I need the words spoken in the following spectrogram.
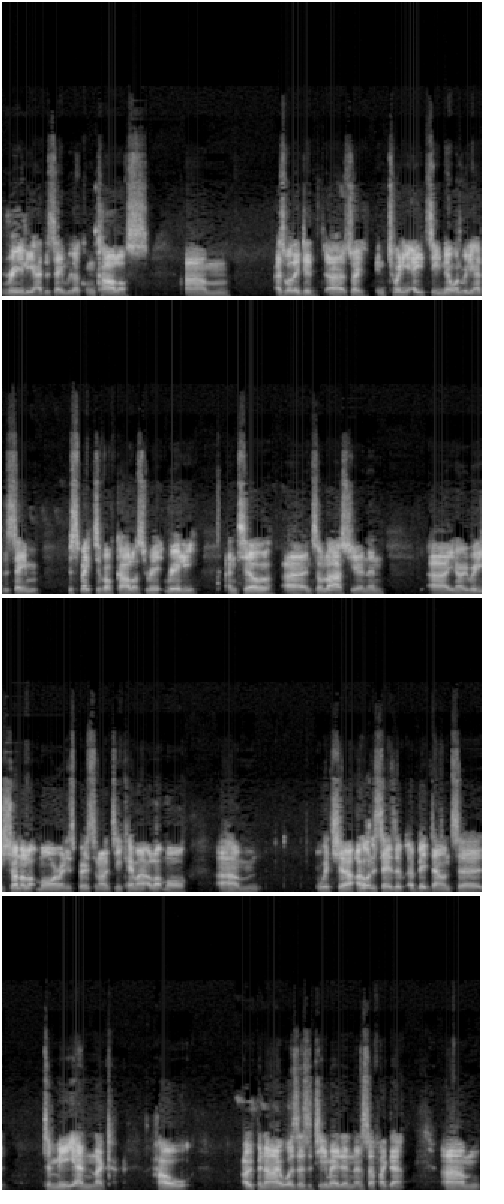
really had the same look on Carlos, um, as what they did. Uh, sorry, in 2018, no one really had the same perspective of Carlos re- really until uh, until last year, and then. Uh, you know, he really shone a lot more, and his personality came out a lot more. Um, which uh, I want to say is a, a, bit down to to me and like how open I was as a teammate and, and stuff like that. Um,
